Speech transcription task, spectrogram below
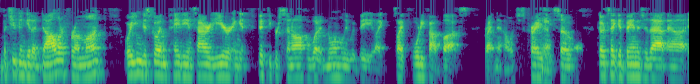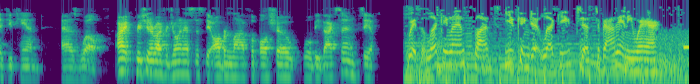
but you can get a dollar for a month or you can just go ahead and pay the entire year and get 50% off of what it normally would be. Like it's like 45 bucks right now, which is crazy. Yeah. So go take advantage of that uh, if you can as well. All right, appreciate everybody for joining us. This is the Auburn Live Football Show. We'll be back soon. See ya. With the Lucky Land Slots, you can get lucky just about anywhere.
